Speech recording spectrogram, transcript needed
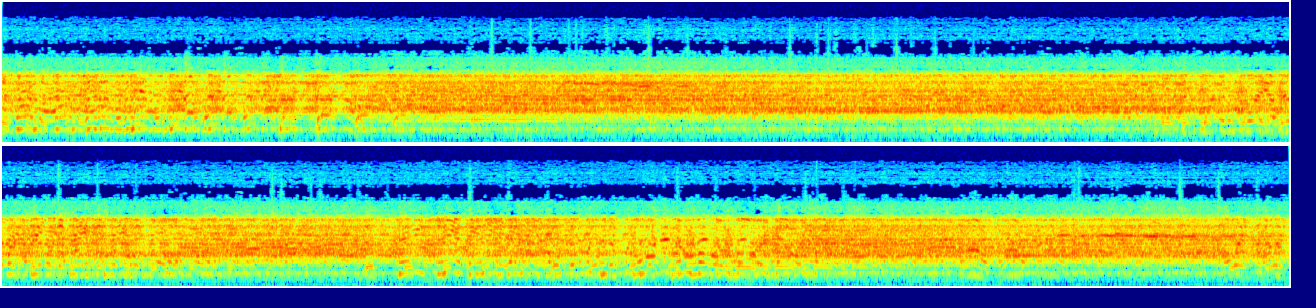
championship will go to the Gordon Longhorns. Oh,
